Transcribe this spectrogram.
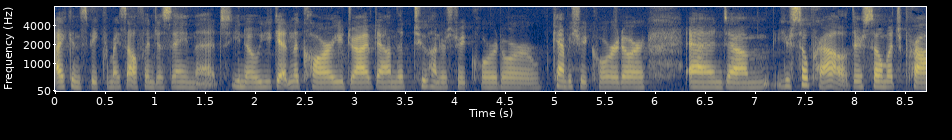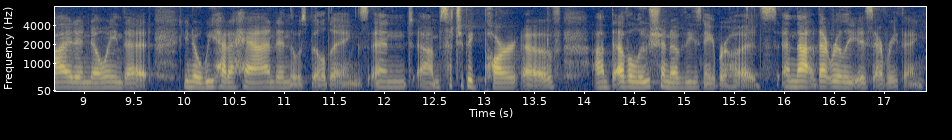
I can speak for myself in just saying that, you know, you get in the car, you drive down the 200 Street corridor, Cambie Street corridor, and um, you're so proud. There's so much pride in knowing that, you know, we had a hand in those buildings and um, such a big part of um, the evolution of these neighborhoods. And that, that really is everything.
